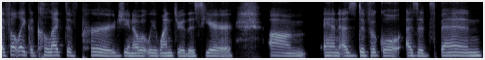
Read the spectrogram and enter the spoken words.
it felt like a collective purge you know what we went through this year. Um and as difficult as it's been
